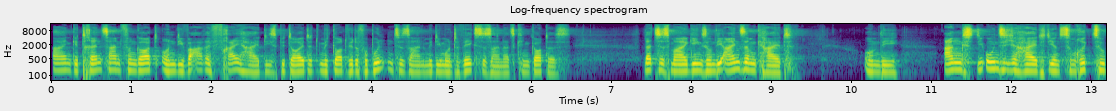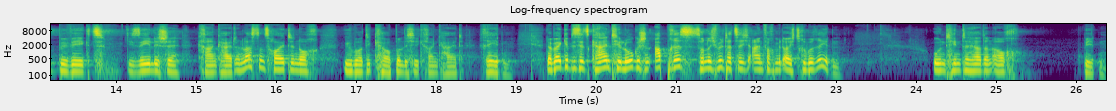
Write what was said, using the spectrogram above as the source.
sein, getrennt sein von Gott und die wahre Freiheit, die es bedeutet, mit Gott wieder verbunden zu sein, mit ihm unterwegs zu sein als Kind Gottes. Letztes Mal ging es um die Einsamkeit, um die Angst, die Unsicherheit, die uns zum Rückzug bewegt, die seelische Krankheit. Und lasst uns heute noch über die körperliche Krankheit reden. Dabei gibt es jetzt keinen theologischen Abriss, sondern ich will tatsächlich einfach mit euch drüber reden und hinterher dann auch beten.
